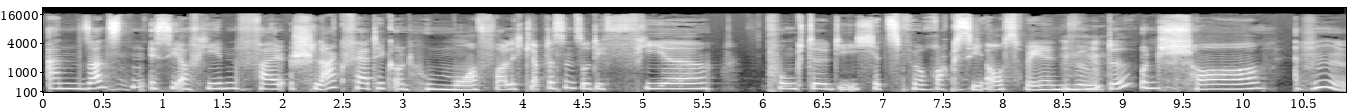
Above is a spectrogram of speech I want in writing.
Ansonsten ist sie auf jeden Fall schlagfertig und humorvoll. Ich glaube, das sind so die vier Punkte, die ich jetzt für Roxy auswählen mhm. würde. Und Shaw, hm,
